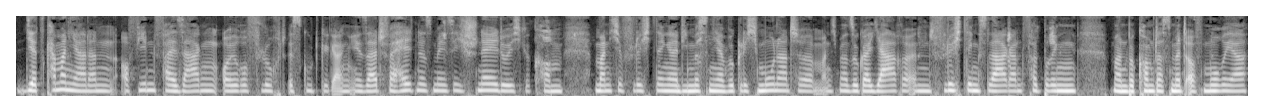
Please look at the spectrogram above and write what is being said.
Jetzt kann man ja dann auf jeden Fall sagen, eure Flucht ist gut gegangen. Ihr seid verhältnismäßig schnell durchgekommen. Manche Flüchtlinge, die müssen ja wirklich Monate, manchmal sogar Jahre in Flüchtlingslagern verbringen. Man bekommt das mit auf Moria.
